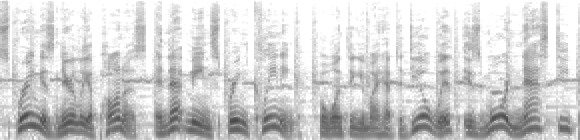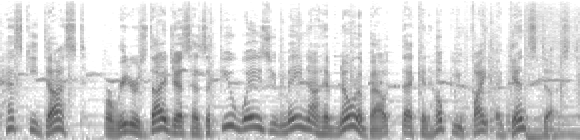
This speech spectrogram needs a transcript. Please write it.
Spring is nearly upon us, and that means spring cleaning. But one thing you might have to deal with is more nasty, pesky dust. But Reader's Digest has a few ways you may not have known about that can help you fight against dust.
